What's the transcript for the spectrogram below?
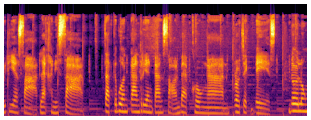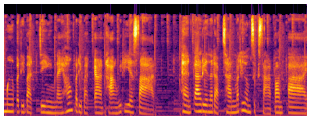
วิทยาศาสตร์ และคณิตศาสตร์ จัดกระบวนการเรียนการสอนแบบโครงงาน Project Based โดยลงมือปฏิบัติจริงในห้องปฏิบัติการทางวิทยาศาสตร์ แผนการเรียนระดับชั้นมัธยมศึกษาตอนปลาย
